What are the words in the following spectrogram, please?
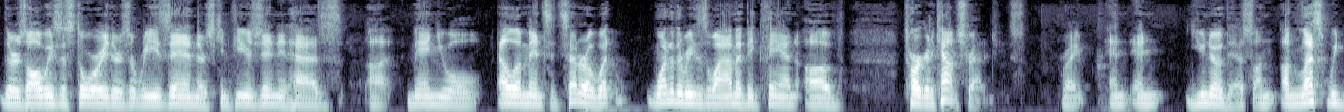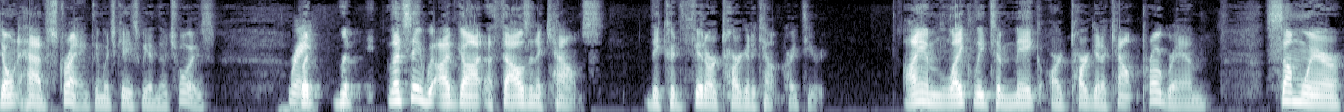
there's always a story there's a reason there's confusion it has uh, manual elements etc what one of the reasons why i'm a big fan of target account strategies right and and you know this un, unless we don't have strength in which case we have no choice Right. but but let's say I've got a thousand accounts they could fit our target account criteria. I am likely to make our target account program somewhere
